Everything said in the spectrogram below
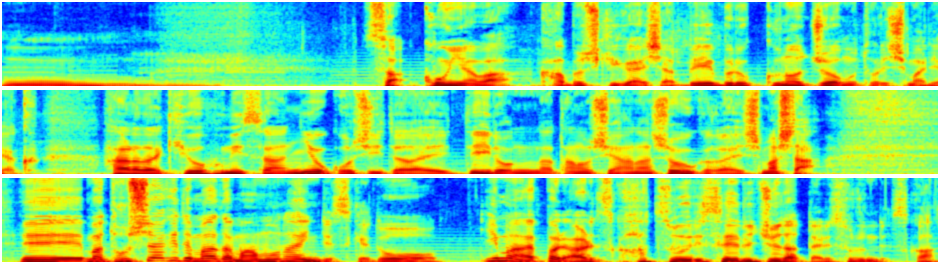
うんさあ今夜は株式会社ベイブルックの常務取締役原田清文さんにお越しいただいていろんな楽しい話をお伺いしました。えーまあ、年明けてまだ間もないんですけど今やっぱりあれですか？初売りセール中だったりするんですか？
